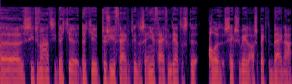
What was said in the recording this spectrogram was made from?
uh, situatie... Dat je, dat je tussen je 25ste en je 35ste... alle seksuele aspecten bijna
